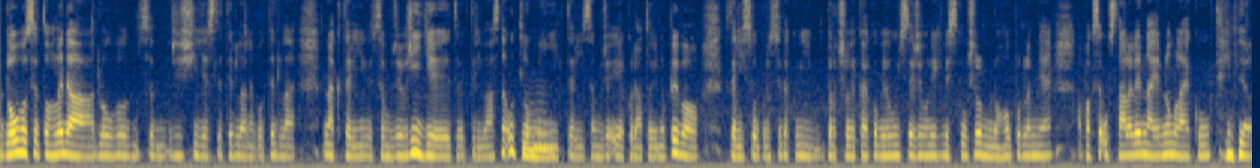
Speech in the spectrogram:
dlouho se to hledá, dlouho se řeší, jestli tyhle nebo tyhle, na který se může vřídit, který vás neutlumí, hmm. který se může i jako dát to jedno pivo, který jsou prostě takový pro člověka jako vyhovující, takže on jich vyzkoušel mnoho podle mě a pak se ustálili na jednom léku, který měl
